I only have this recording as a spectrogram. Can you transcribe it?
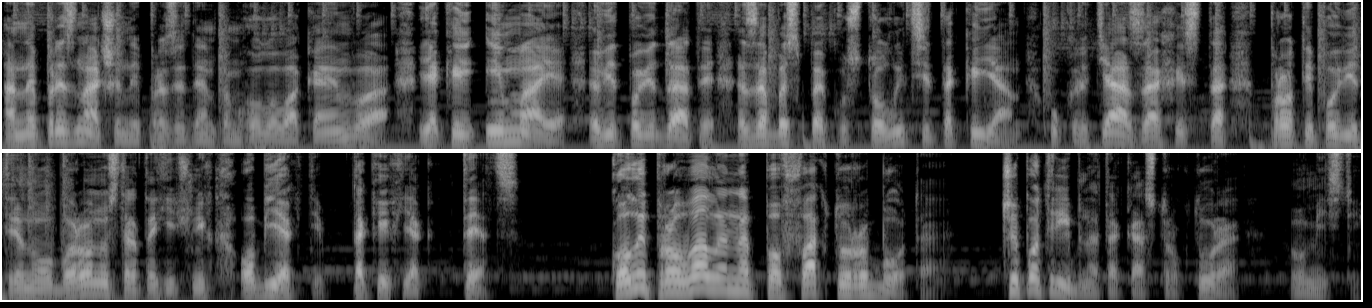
а не призначений президентом голова КМВА, який і має відповідати за безпеку столиці та киян, укриття, захист та протиповітряну оборону стратегічних об'єктів, таких як ТЕЦ. Коли провалена по факту робота, чи потрібна така структура у місті?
